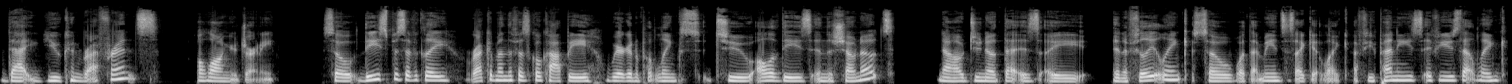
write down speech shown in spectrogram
that you can reference along your journey. So these specifically recommend the physical copy. We're going to put links to all of these in the show notes. Now do note that is a an affiliate link. So what that means is I get like a few pennies if you use that link.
